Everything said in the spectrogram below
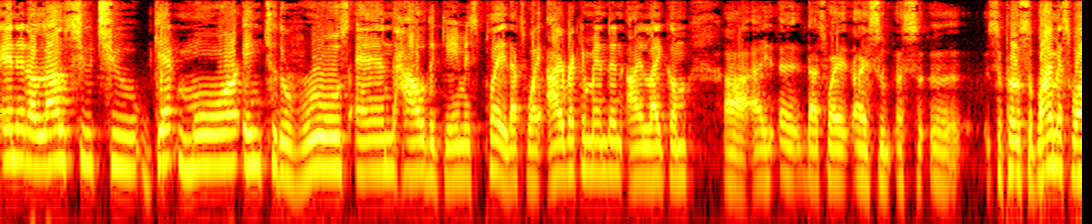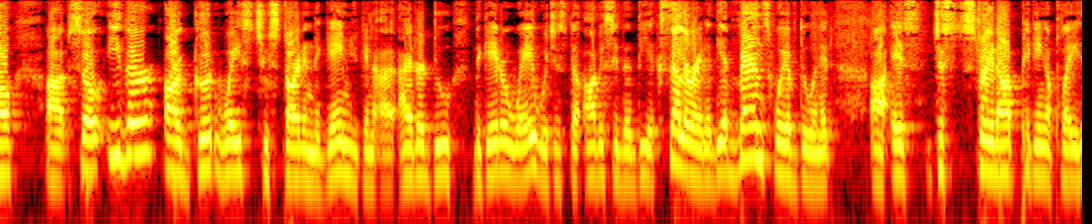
and it allows you to get more into the rules and how the game is played. That's why I recommend them. I like them. Uh, I, uh, that's why I uh, uh, suppose Sublime as well. Uh, so either are good ways to start in the game. You can uh, either do the Gator way, which is the, obviously the, the accelerated, the advanced way of doing it, uh, is just straight up picking a play,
